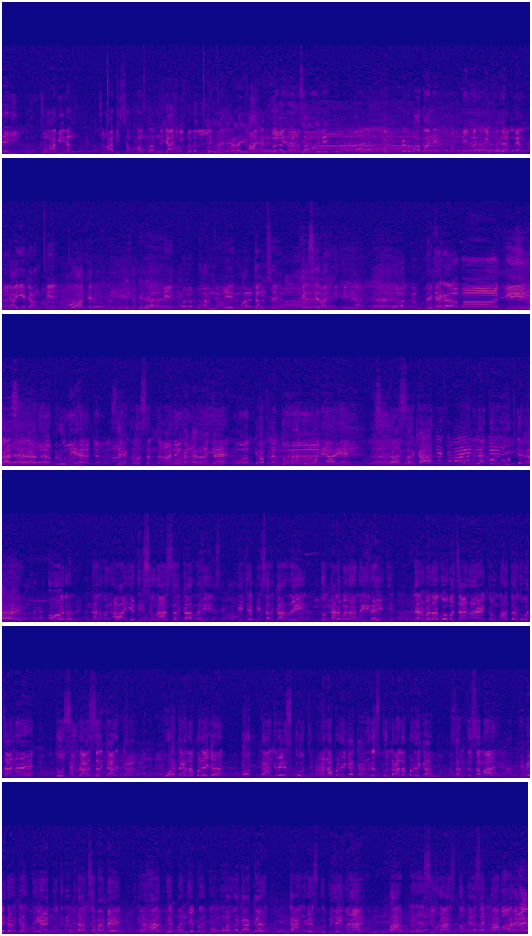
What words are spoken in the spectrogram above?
से ही चुनावी रंग, चुनावी सभाओं का मिजाज भी बदल लेता है। आज वही विधानसभा में कंप्यूटर बाबा ने अपने मन की पीड़ा व्यक्त की। आइए जानते हैं वो आखिर अपने धर्म के माध्यम से कैसे राजनीति में आए। देखिएगा, शिवराज सरकार धर्म विरोधी है। सैकड़ों संत आने का कारण यह है कि अपने दुखड़ा तो रोने आए हैं। शिवराज सरकार नर्मदा को लूट के खा रहे और नर्मदा यदि शिवराज सरकार रही, बीजेपी सरकार रही तो नर्मदा नहीं रहेगी। नर्मदा को बचाना है, गौ माता को बचाना है तो शिवराज सरकार का, को हटाना पड़ेगा और कांग्रेस को आना पड़ेगा, कांग्रेस को लाना पड़ेगा। संत समाज निवेदन करते हैं नूतनी विधानसभा में कि हाथ के पंजे पर मोहर लगाकर कांग्रेस को विजयी बनाए। माफ़ करे शिवराज तो कैसे माफ़ करे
